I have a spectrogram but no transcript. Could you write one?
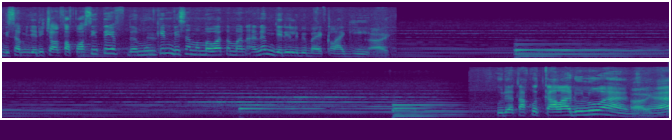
bisa menjadi contoh positif dan mungkin bisa membawa teman Anda menjadi lebih baik lagi. Baik. Udah takut kalah duluan okay. ya.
